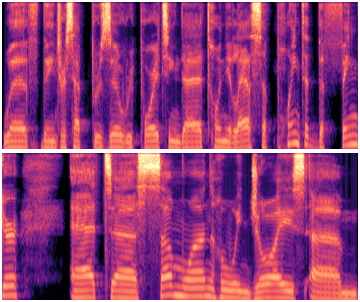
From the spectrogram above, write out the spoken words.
with the Intercept Brazil reporting that Tony Lessa pointed the finger at uh, someone who enjoys um,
